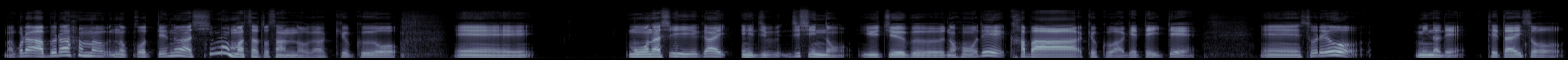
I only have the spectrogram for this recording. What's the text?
まあ、これはアブラハムの子っていうのはシモン・マサトさんの楽曲を、えー桃梨が、えー自自身の YouTube の方でカバー曲を上げていて、えーそれをみんなで手体操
